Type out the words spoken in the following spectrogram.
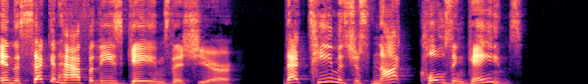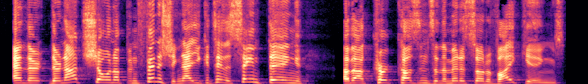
in the second half of these games this year, that team is just not closing games. And they're they're not showing up and finishing. Now you could say the same thing about Kirk Cousins and the Minnesota Vikings,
